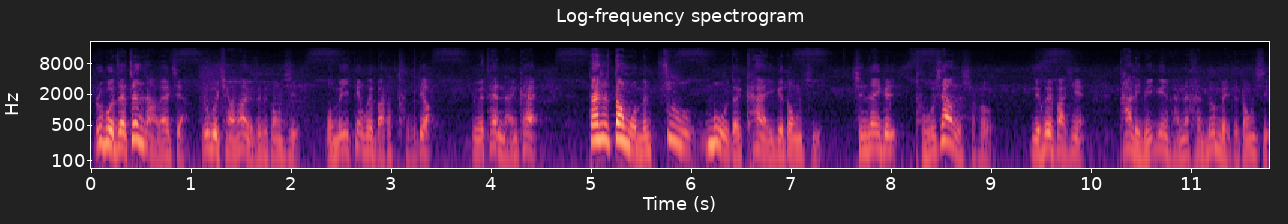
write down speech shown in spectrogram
如果在正常来讲，如果墙上有这个东西，我们一定会把它涂掉，因为太难看。但是当我们注目的看一个东西，形成一个图像的时候，你会发现它里面蕴含了很多美的东西，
